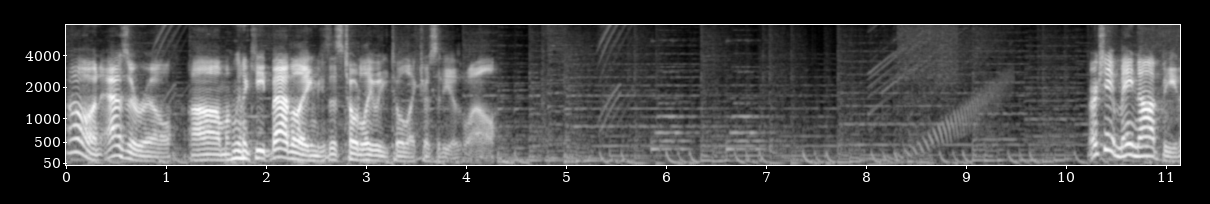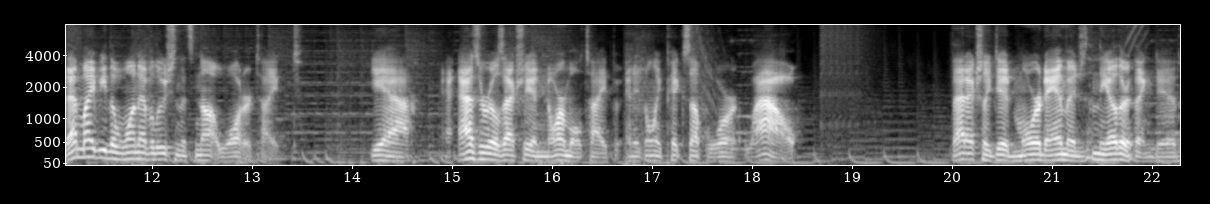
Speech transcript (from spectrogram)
Oh, an Azurill. Um, I'm gonna keep battling because it's totally weak to electricity as well. Actually, it may not be. That might be the one evolution that's not water-typed. Yeah, Azurill actually a normal type, and it only picks up war. Wow. That actually did more damage than the other thing did.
